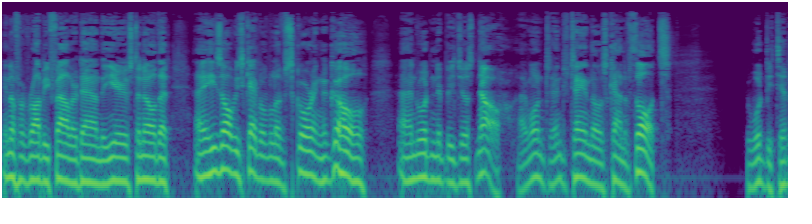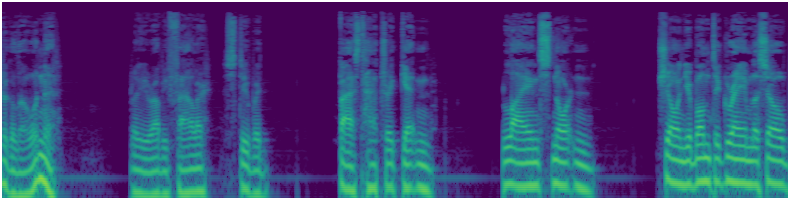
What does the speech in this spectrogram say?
enough of Robbie Fowler down the years to know that uh, he's always capable of scoring a goal. And wouldn't it be just, no, I won't entertain those kind of thoughts. It would be typical, though, wouldn't it? Bloody Robbie Fowler. Stupid fast hat trick getting lying, snorting, showing your bum to Graeme Le Saux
